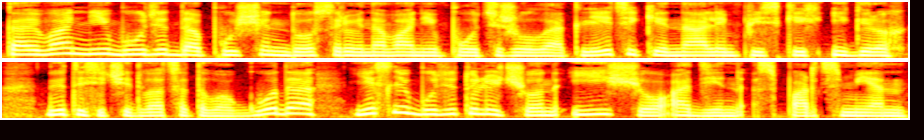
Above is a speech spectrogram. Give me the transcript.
Тайвань не будет допущен до соревнований по тяжелой атлетике на Олимпийских играх 2020 года, если будет увлечен еще один спортсмен.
